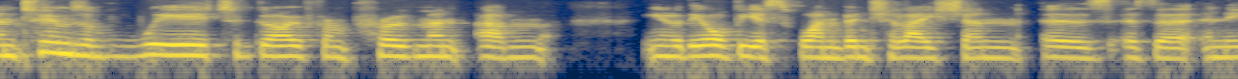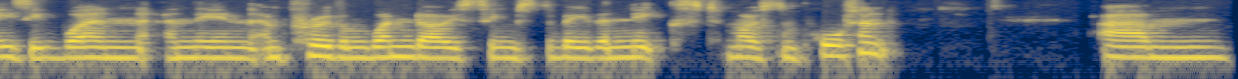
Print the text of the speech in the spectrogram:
in terms of where to go for improvement, um, you know, the obvious one ventilation is, is a, an easy win, and then improving windows seems to be the next most important. Um,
